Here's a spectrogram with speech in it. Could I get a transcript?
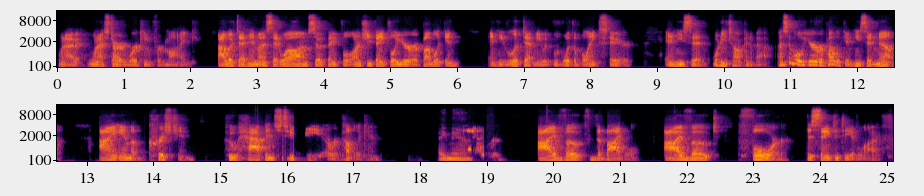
when I when I started working for Mike. I looked at him. I said, "Well, I'm so thankful. Aren't you thankful you're a Republican?" And he looked at me with with a blank stare, and he said, "What are you talking about?" I said, "Well, you're a Republican." He said, "No, I am a Christian who happens to be a Republican." Amen. I vote the Bible. I vote for the sanctity of life.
